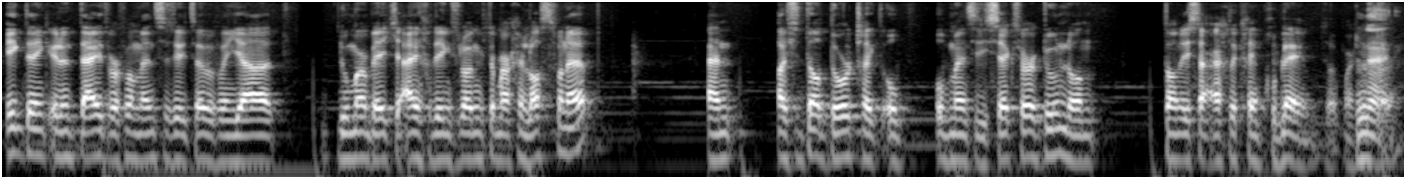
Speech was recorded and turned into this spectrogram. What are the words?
ik denk in een tijd waarvan mensen zoiets hebben van ja, doe maar een beetje eigen ding zolang ik er maar geen last van heb. En als je dat doortrekt op, op mensen die sekswerk doen, dan, dan is daar eigenlijk geen probleem, zou ik maar zeggen.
